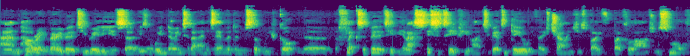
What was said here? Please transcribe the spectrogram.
and heart rate variability really is a, is a window into that, and it's evidence that we've got the, the flexibility, the elasticity, if you like, to be able to deal with those challenges, both both large and small.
